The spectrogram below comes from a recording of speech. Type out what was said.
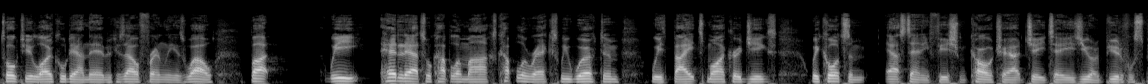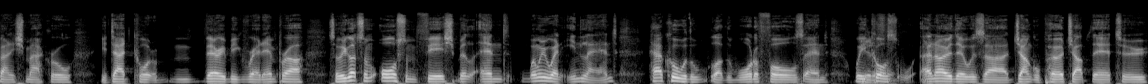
talk to your local down there because they were friendly as well. But we headed out to a couple of marks, couple of wrecks. We worked them with baits, micro jigs. We caught some outstanding fish from coral trout, GTs. You got a beautiful Spanish mackerel. Your dad caught a very big red emperor. So we got some awesome fish. But and when we went inland, how cool were the like the waterfalls? And we Beautiful. caught. I know there was uh, jungle perch up there too,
